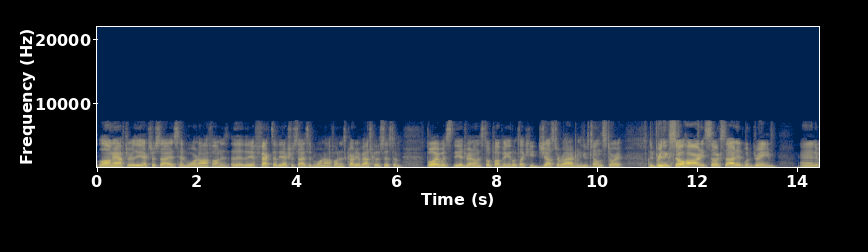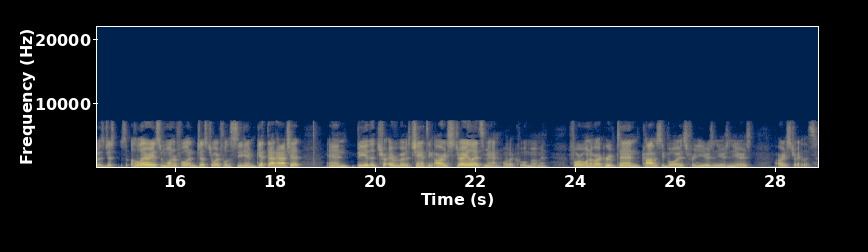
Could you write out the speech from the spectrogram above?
long after the exercise had worn off on his the, the effect of the exercise had worn off on his cardiovascular system, boy was the adrenaline still pumping. It looked like he just arrived when he was telling the story. He's breathing so hard, he's so excited. What a dream! And it was just hilarious and wonderful and just joyful to see him get that hatchet and be the tr- everybody was chanting Ari Strelitz. Man, what a cool moment for one of our Group 10 Cobbossee boys for years and years and years, Ari Strelitz.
